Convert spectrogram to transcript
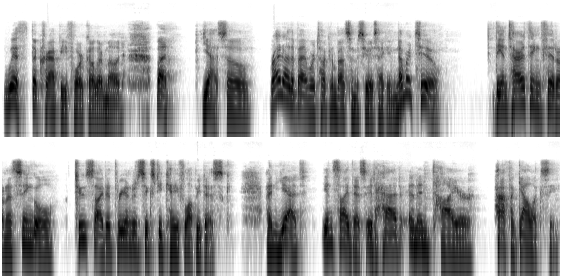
with the crappy four color mode. But yeah, so right out of the bat, we're talking about some serious hacking. Number two, the entire thing fit on a single two sided 360K floppy disk. And yet, inside this, it had an entire half a galaxy.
